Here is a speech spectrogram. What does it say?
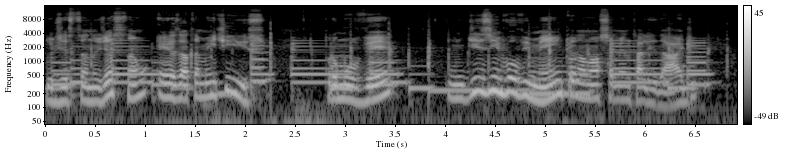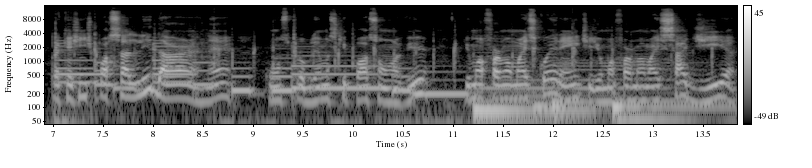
do Gestando Gestão é exatamente isso: promover um desenvolvimento na nossa mentalidade para que a gente possa lidar né, com os problemas que possam vir de uma forma mais coerente, de uma forma mais sadia,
